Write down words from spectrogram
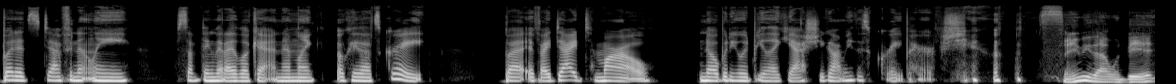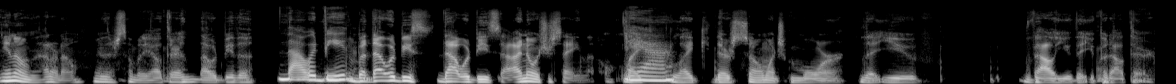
but it's definitely something that I look at and I'm like, okay, that's great. But if I died tomorrow, nobody would be like, yeah, she got me this great pair of shoes. Maybe that would be it. You know, I don't know. Maybe there's somebody out there that would be the. that would be, But that would be that would be. sad. I know what you're saying though. Like, Yeah. like there's so much more that you value that you put out there.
